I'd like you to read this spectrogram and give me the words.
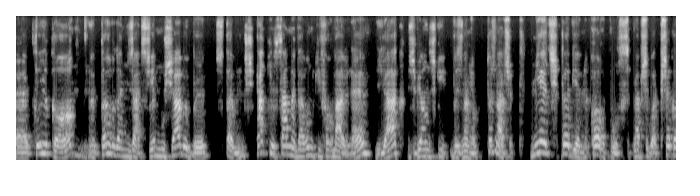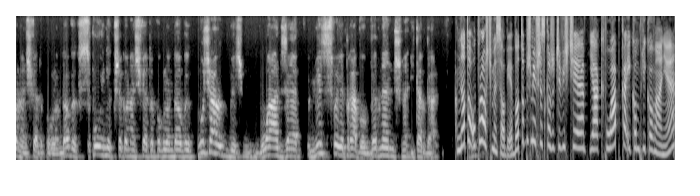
E, tylko te organizacje musiałyby spełnić takie same warunki formalne jak związki wyznaniowe. To znaczy mieć pewien korpus na przykład przekonań światopoglądowych, spójnych przekonań światopoglądowych, musiały być władze, mieć swoje prawo wewnętrzne i tak dalej. No to uprośćmy sobie, bo to brzmi wszystko rzeczywiście jak pułapka i komplikowanie.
